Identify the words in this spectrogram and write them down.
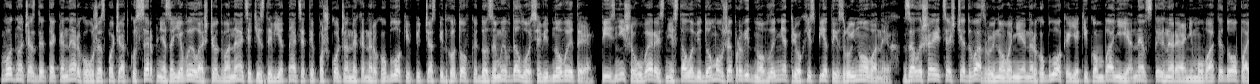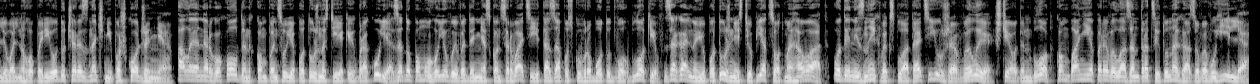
Водночас ДТЕК Енерго уже з початку серпня заявила, що 12 із 19 пошкоджених енергоблоків під час підготовки до зими вдалося відновити. Пізніше у вересні стало відомо вже про відновлення трьох із п'яти зруйнованих зруйнованих. Залишається ще два зруйновані енергоблоки, які компанія не встигне реанімувати до опалювального періоду через значні пошкодження. Але енергохолдинг компенсує потужності, яких бракує, за допомогою виведення з консервації та запуску в роботу двох блоків загальною потужністю 500 МВт. Один із них в експлуатацію вже ввели. Ще один блок компанія перевела з антрациту на газове вугілля.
